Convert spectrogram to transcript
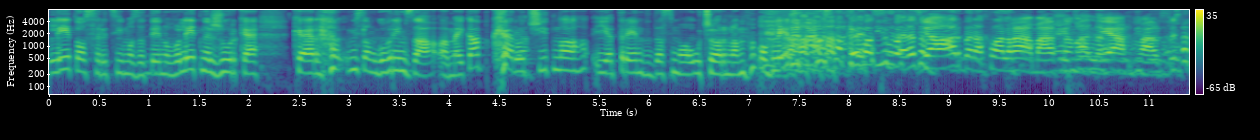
letos, recimo za te novoletne žurke, ker, mislim, govorim za uh, make-up, ker očitno je trend, da smo v črnem oblečeni. Kreativna, razen Barbara, hvala Ja, Bogu. malo sem, ja, malo, v bistvu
